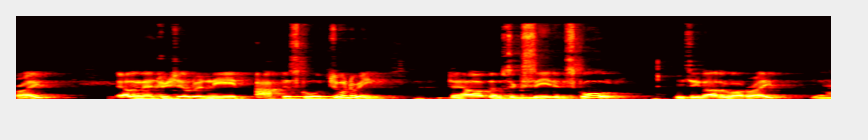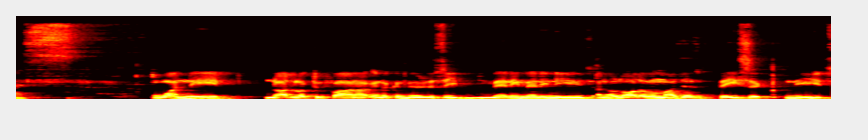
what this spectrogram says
right? Elementary children need after school tutoring to help them succeed in school. You see that a lot, right? Yes. One need not look too far out in the community to see many, many needs, and a lot of them are just basic needs.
